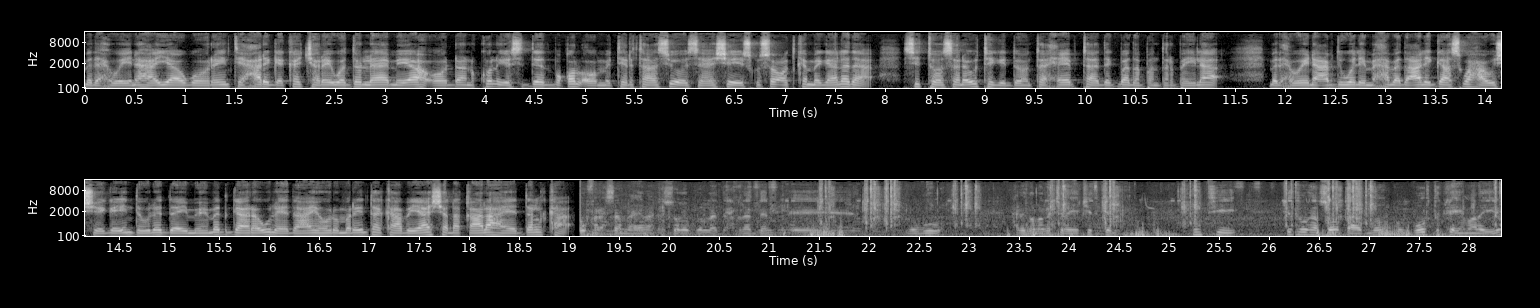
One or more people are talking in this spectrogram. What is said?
Madaxweynaha ayaa ugu horeyntii xariga ka jaray waddo laami ah oo dhan kun iyo sideed boqol oo mitir taasi oo sahashay isku socodka magaalada si toosana u tegi doonta xeebta degmada bandarbeyle madaxweyne cabdiweli maxamed cali gaas waxa uu sheegay in dowladdu ay muhiimad gaara u leedahay horumarinta kaabayaasha dhaqaalaha ee dalka. Runtii jidka markaan soo qaadno buurta ka imanayo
